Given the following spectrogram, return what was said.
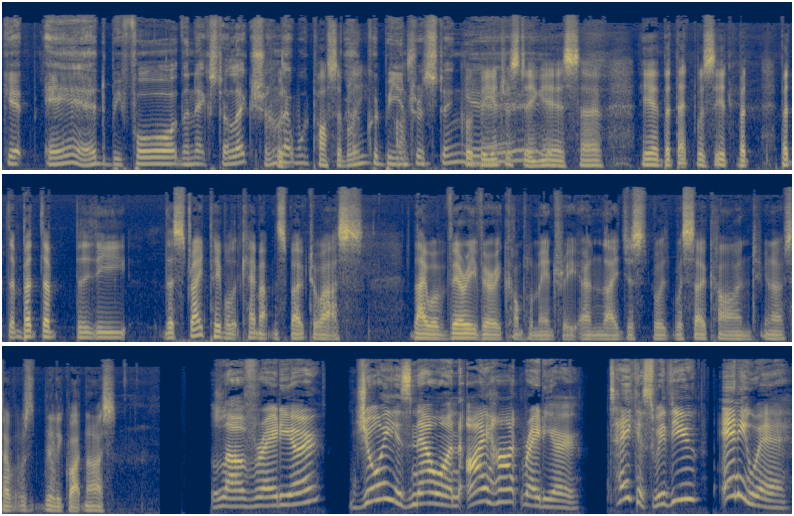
get aired before the next election. Could that would possibly could be possi- interesting. Could be interesting, yeah. So, yeah, but that was it. But but the, but the, the the the straight people that came up and spoke to us, they were very very complimentary, and they just were, were so kind, you know. So it was really quite nice. Love radio? Joy is now on iHeartRadio. Take us with you anywhere.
